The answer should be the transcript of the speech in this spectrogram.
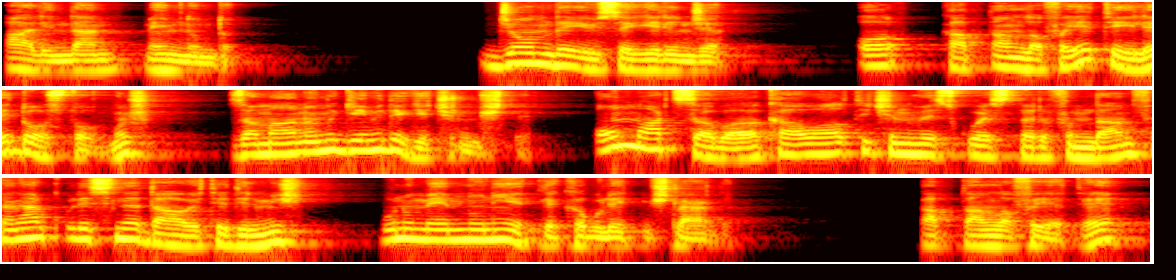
Halinden memnundu. John Davis'e gelince, o Kaptan Lafayette ile dost olmuş, zamanını gemide geçirmişti. 10 Mart sabahı kahvaltı için Vesquez tarafından Fener Kulesi'ne davet edilmiş, bunu memnuniyetle kabul etmişlerdi. Kaptan Lafayette,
